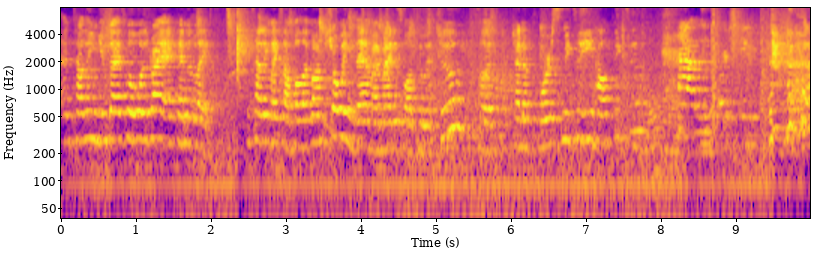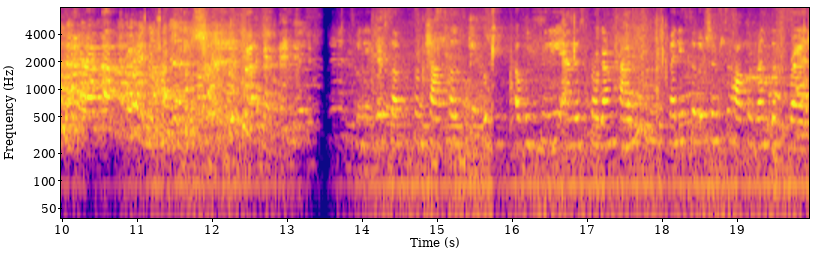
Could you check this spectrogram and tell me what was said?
and telling you guys what was right, I kind of like I'm telling myself, well, if I'm showing them, I might as well do it too. So it kind of forced me to eat healthy too. How we force you. Go ahead, Nicole. Teenagers suffer from childhood obe- obesity, and this program has many solutions to help prevent the spread.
